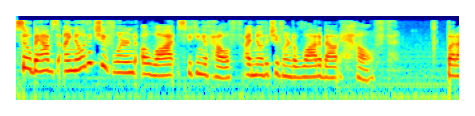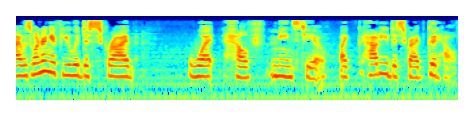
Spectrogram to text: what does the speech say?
So, Babs, I know that you've learned a lot, speaking of health, I know that you've learned a lot about health but I was wondering if you would describe what health means to you. Like, how do you describe good health?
